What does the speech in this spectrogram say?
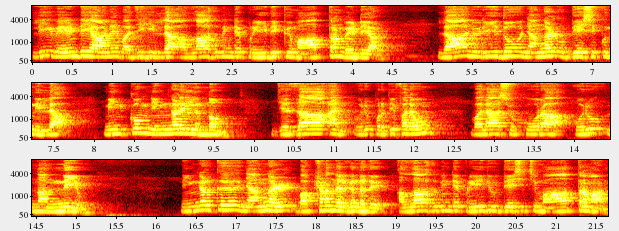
ലീ വേണ്ടിയാണ് വജിഹില്ല അള്ളാഹുവിന്റെ പ്രീതിക്ക് മാത്രം വേണ്ടിയാണ്. ലാ നുരീദോ ഞങ്ങൾ ഉദ്ദേശിക്കുന്നില്ല. മിൻകും നിങ്ങളിൽ നിന്നും ജസാ അൻ ഒരു പ്രതിഫലവും വലാ ശുക്കൂറ ഒരു നന്ദിയും. നിങ്ങൾക്ക് ഞങ്ങൾ ഭക്ഷണം നൽകുന്നത് അള്ളാഹുവിന്റെ പ്രീതി ഉദ്ദേശിച്ച് മാത്രമാണ്.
